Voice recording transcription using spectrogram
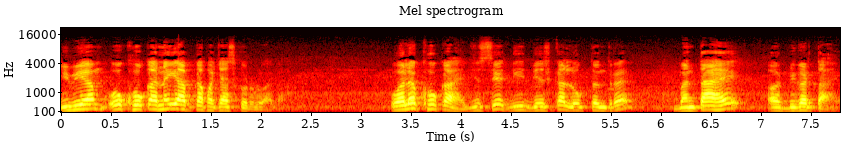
ईवीएम वो खोका नहीं आपका पचास करोड़ वाला। वो अलग खोका है, जिससे देश का लोकतंत्र बनता है और बिगड़ता है।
